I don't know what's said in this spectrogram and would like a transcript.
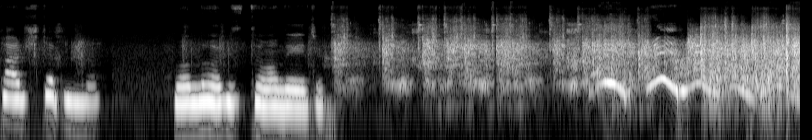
Karşı takımda. Vallahi bizi tavalayacak. Hayır, hayır, hayır. hayır.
